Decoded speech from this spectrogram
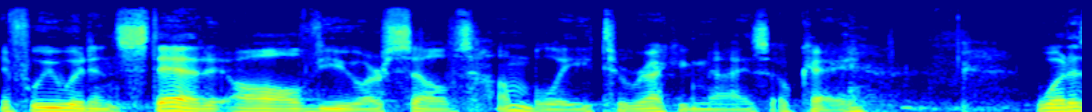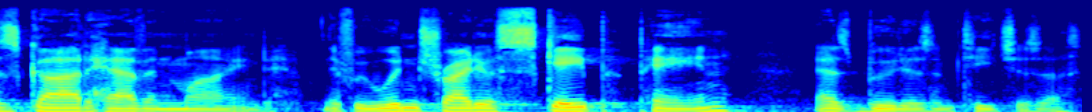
if we would instead all view ourselves humbly to recognize okay, what does God have in mind? If we wouldn't try to escape pain, as Buddhism teaches us,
